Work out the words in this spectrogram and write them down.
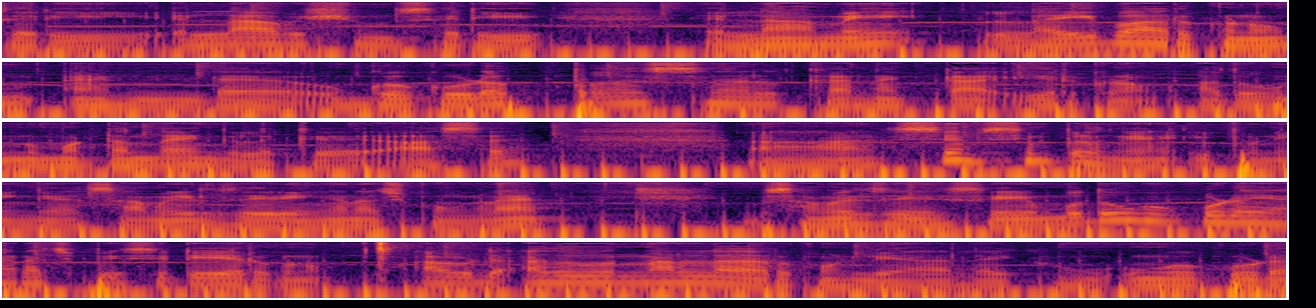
சரி எல்லா விஷயமும் சரி எல்லாமே லைவாக இருக்கணும் அண்டு உங்கள் கூட பர்சனல் கனெக்டாக இருக்கணும். அது ஒன்று மட்டும்தான் எங்களுக்கு ஆசை. சிம் சிம்பிளுங்க இப்போ நீங்கள் சமையல் செய்கிறீங்கன்னு வச்சுக்கோங்களேன். இப்போ சமையல் செய்ய செய்யும்போது உங்கள் கூட யாராச்சும் பேசிகிட்டே இருக்கணும். அப்படி அது ஒரு நல்லா இருக்கும் இல்லையா? லைக் உங்கள் கூட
